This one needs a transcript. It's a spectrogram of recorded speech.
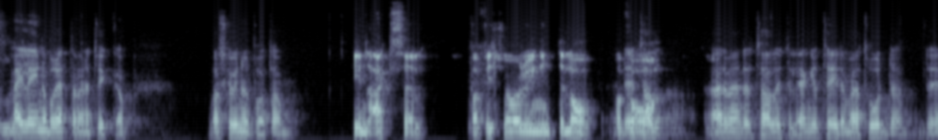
Mm. Maila in och berätta vad ni tycker. Vad ska vi nu prata om? Din Axel. Varför kör du inte lopp? Varför Det har... tar, det, men det tar lite längre tid än vad jag trodde. Det,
